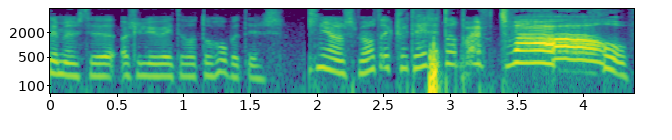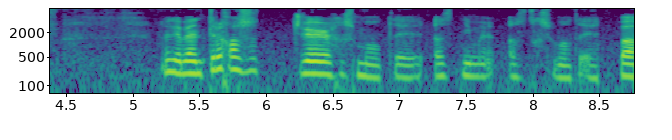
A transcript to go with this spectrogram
Tenminste, als jullie weten wat de hobbit is. Het is niet aan het smelten. Ik klik de hele tijd op F12. Oké, ik ben terug als het weer gesmolten is. Als het niet meer, als het gesmolten is. Wacht.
